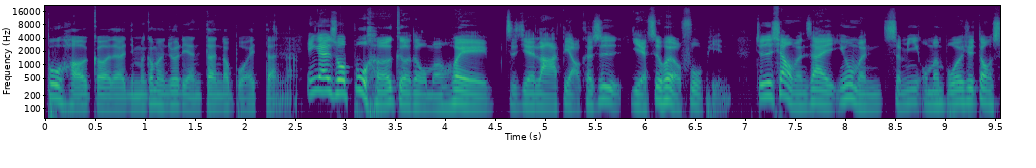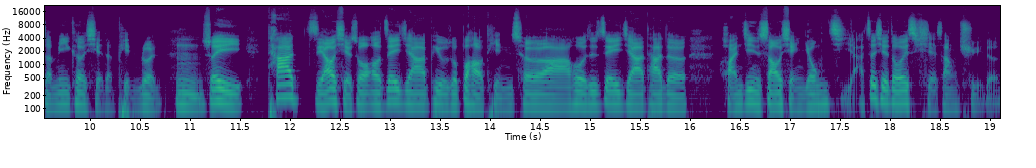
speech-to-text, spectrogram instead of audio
不合格的你们根本就连登都不会登啊。应该说不合格的我们会直接拉掉，可是也是会有负评。就是像我们在，因为我们神秘，我们不会去动神秘客写的评论，嗯，所以他只要写说哦这一家，譬如说不好停车啊，或者是这一家它的环境稍显拥挤啊，这些都会写上去的。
